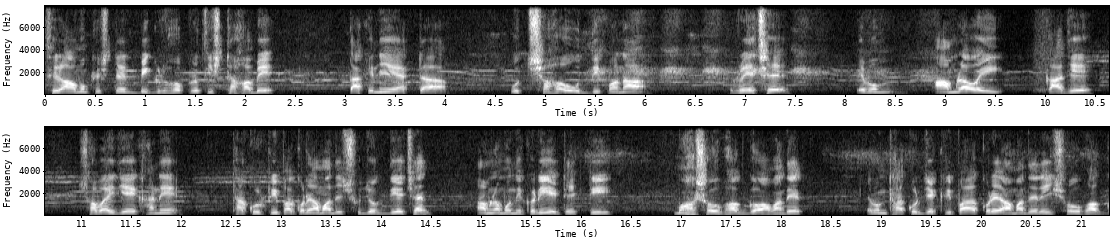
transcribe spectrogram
শ্রীরামকৃষ্ণের বিগ্রহ প্রতিষ্ঠা হবে, তাকে নিয়ে একটা উৎসাহ উদ্দীপনা রয়েছে এবং আমরাও এই কাজে সবাই যে এখানে ঠাকুর কৃপা করে আমাদের সুযোগ দিয়েছেন, আমরা মনে করি এটি একটি মহা সৌভাগ্য আমাদের এবং ঠাকুর যে কৃপা করে আমাদের এই সৌভাগ্য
